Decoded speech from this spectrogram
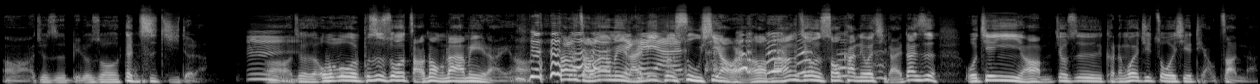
啊，就是比如说更刺激的了，嗯，就是我我不是说找那种辣妹来啊，当然找辣妹来立刻速效了，哦，马上就收看就会起来，但是我建议啊，就是可能会去做一些挑战啊。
